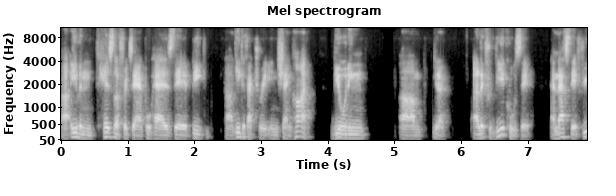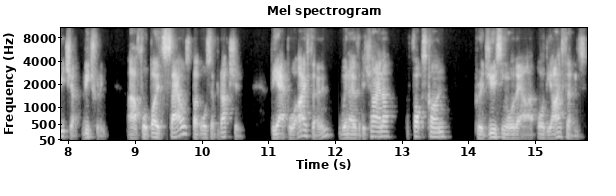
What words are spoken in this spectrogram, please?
uh, even Tesla, for example, has their big uh, gigafactory in Shanghai building, um, you know, electric vehicles there. And that's their future, literally uh, for both sales but also production. The Apple iPhone went over to China, Foxconn, producing all the all the iPhones.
